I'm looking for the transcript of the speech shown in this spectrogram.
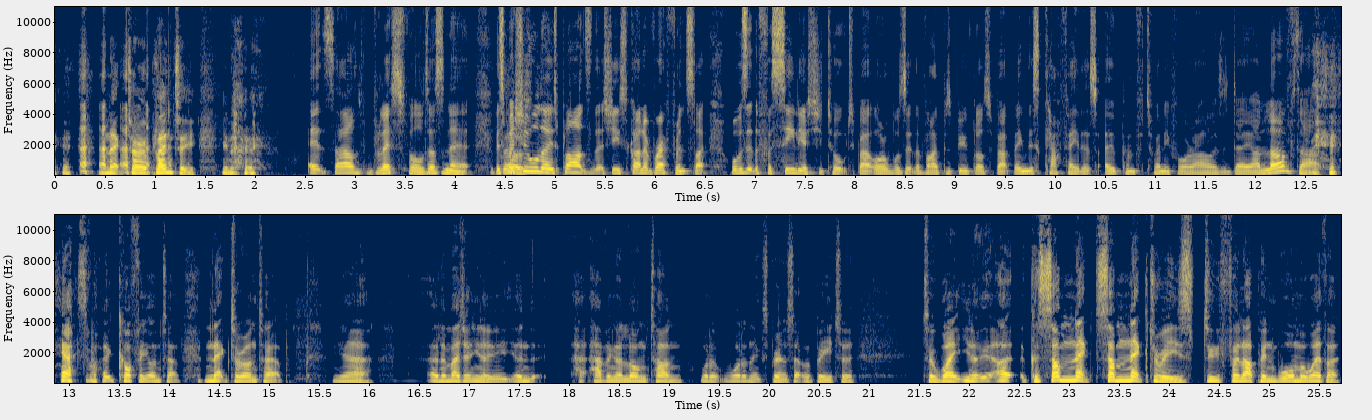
Nectar aplenty, you know. It sounds blissful, doesn't it? Especially does. all those plants that she's kind of referenced, like what was it, the Phacelia she talked about, or was it the Viper's Bugloss about being this cafe that's open for 24 hours a day? I love that. yes, right, coffee on tap, nectar on tap. Yeah. And imagine, you know, and having a long tongue. What a, what an experience that would be to to wait, you know, uh, because some nect some nectaries do fill up in warmer weather,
